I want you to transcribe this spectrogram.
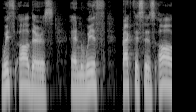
with others and with practices of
